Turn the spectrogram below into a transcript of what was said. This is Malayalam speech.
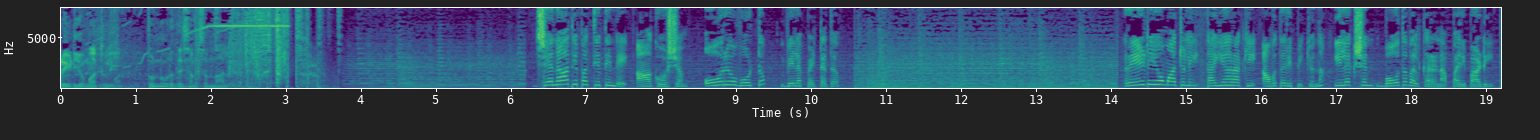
റേഡിയോ മാറ്റുലി തൊണ്ണൂറ് ദശാംശം നാല്. ജനാധിപത്യത്തിന്റെ ആഘോഷം ഓരോ വോട്ടും വിലപ്പെട്ടത്. റേഡിയോ മാറ്റുലി തയ്യാറാക്കി അവതരിപ്പിക്കുന്ന ഇലക്ഷൻ ബോധവൽക്കരണ പരിപാടി.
